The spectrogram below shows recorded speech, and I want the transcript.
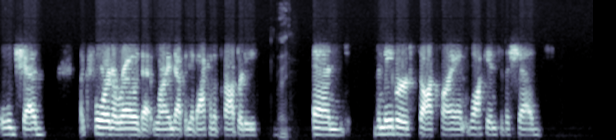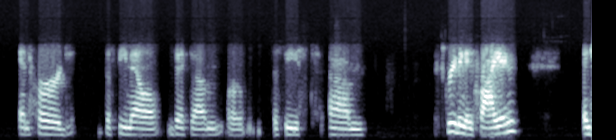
old sheds like four in a row that lined up in the back of the property. Right. And the neighbor saw a client walk into the sheds and heard the female victim or deceased um, screaming and crying. And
